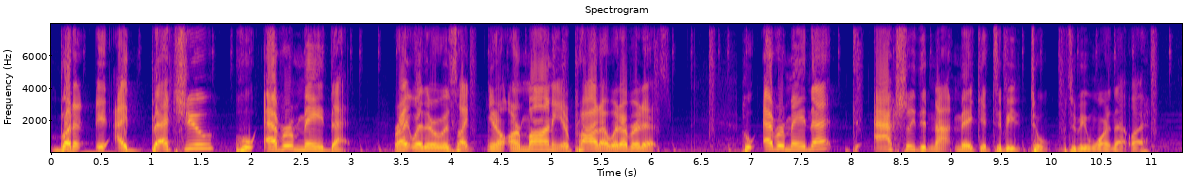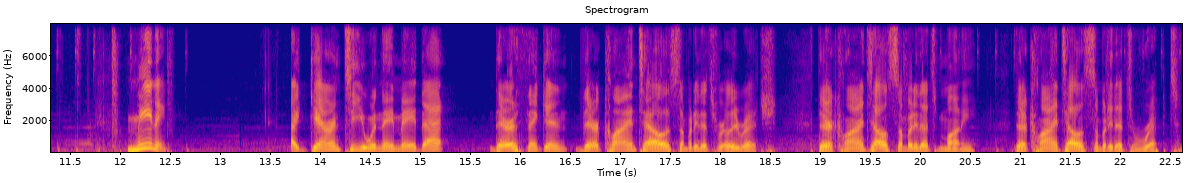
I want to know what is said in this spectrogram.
but it, it, I bet you whoever made that, right? Whether it was like, you know, Armani or Prada, whatever it is, whoever made that actually did not make it to be to, to be worn that way. Meaning, I guarantee you when they made that, they're thinking their clientele is somebody that's really rich. Their clientele is somebody that's money. Their clientele is somebody that's ripped.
